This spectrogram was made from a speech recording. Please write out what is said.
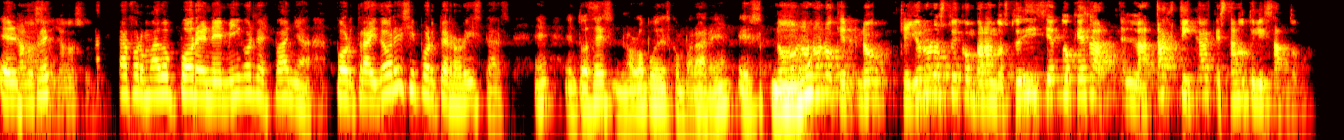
El está formado por enemigos de España, por traidores y por terroristas. ¿eh? Entonces no lo puedes comparar. ¿eh? Es no, no, no, no que, no, que yo no lo estoy comparando. Estoy diciendo que es la, la táctica que están utilizando.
